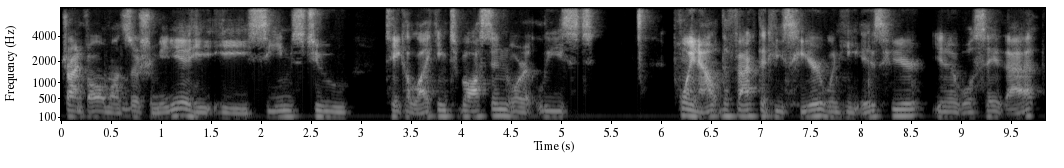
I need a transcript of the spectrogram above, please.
try and follow him on social media. He he seems to take a liking to Boston, or at least point out the fact that he's here when he is here. You know, we'll say that.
